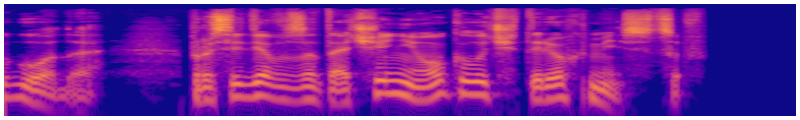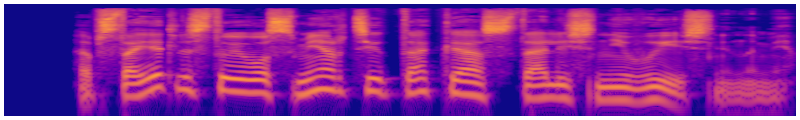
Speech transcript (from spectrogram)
года, просидев в заточении около четырех месяцев. Обстоятельства его смерти так и остались невыясненными.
